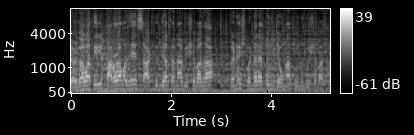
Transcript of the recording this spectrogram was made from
जळगावातील पारोळामध्ये साठ विद्यार्थ्यांना विषबाधा गणेश भंडाऱ्यातून जेवणातून विषबाधा.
